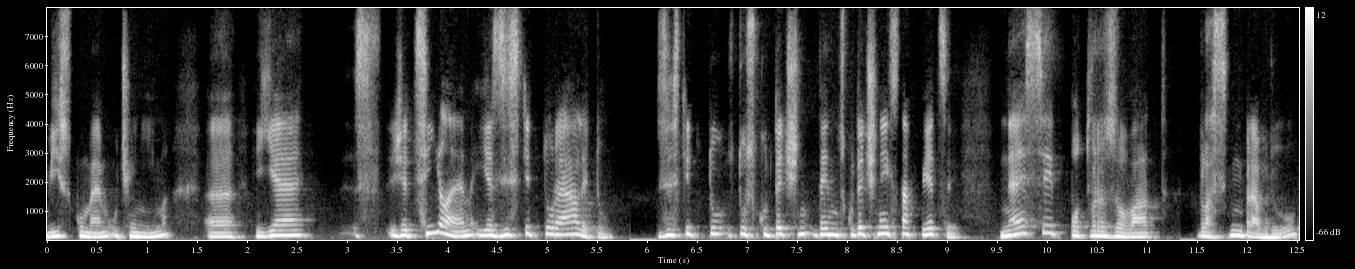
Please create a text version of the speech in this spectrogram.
výzkumem, učením, je že cílem je zjistit tu realitu, zjistit tu, tu skutečný, ten skutečný stav věci. Ne si potvrzovat vlastní pravdu,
